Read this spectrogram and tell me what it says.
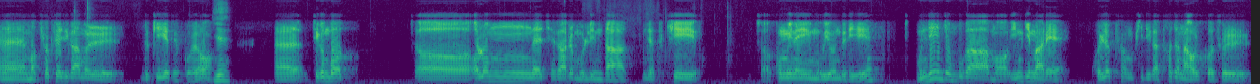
에, 뭐 격세지감을 느끼게 됐고요. 예. 에, 지금 뭐, 저, 언론의 재갈을 물린다. 이제 특히, 저, 국민의힘 의원들이 문재인 정부가 뭐, 임기 말에 권력형 비리가 터져 나올 것을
